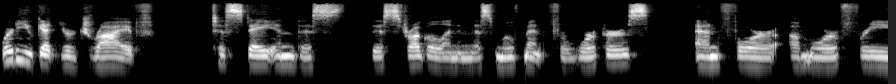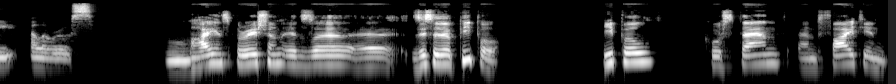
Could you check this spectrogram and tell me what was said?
Where do you get your drive to stay in this this struggle and in this movement for workers and for a more free Belarus? My inspiration is uh, uh, this is a people, people who stand and fighting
